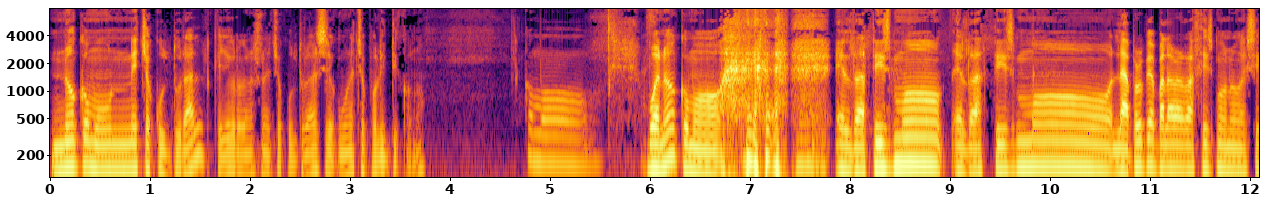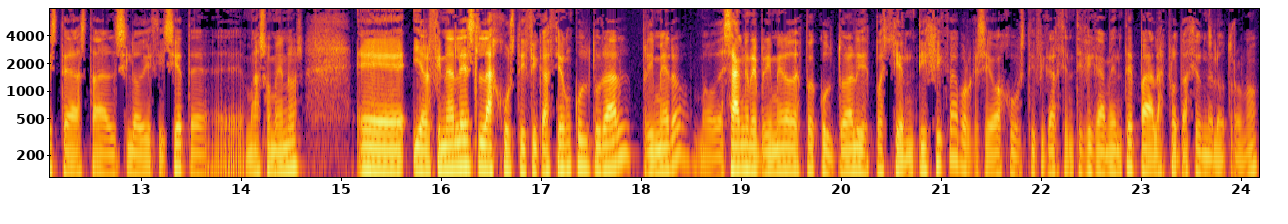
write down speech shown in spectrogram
no como un hecho cultural, que yo creo que no es un hecho cultural, sino como un hecho político. ¿no? Como bueno como el racismo el racismo la propia palabra racismo no existe hasta el siglo XVII eh, más o menos eh, y al final es la justificación cultural primero o de sangre primero después cultural y después científica porque se va a justificar científicamente para la explotación del otro no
